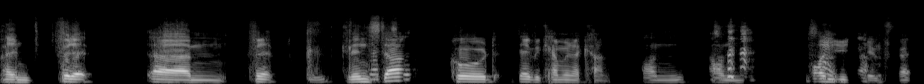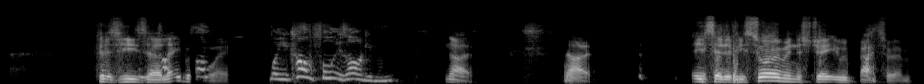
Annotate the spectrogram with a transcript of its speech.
And Philip um, Philip Glenister called David Cameron a cunt on on on YouTube because he's a Labour boy. Well, you can't fault his argument. No, no. He said if he saw him in the street, he would batter him.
